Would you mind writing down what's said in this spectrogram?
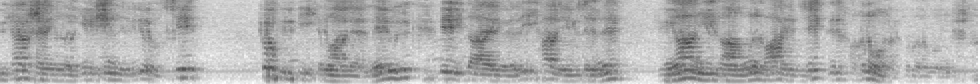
Ülker Şahin'in girişinde biliyoruz ki çok büyük bir ihtimalle Memlük bir iddiaya göre de İtalya üzerine dünya nizamını var edecek bir adım olarak burada bulunmuştur.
